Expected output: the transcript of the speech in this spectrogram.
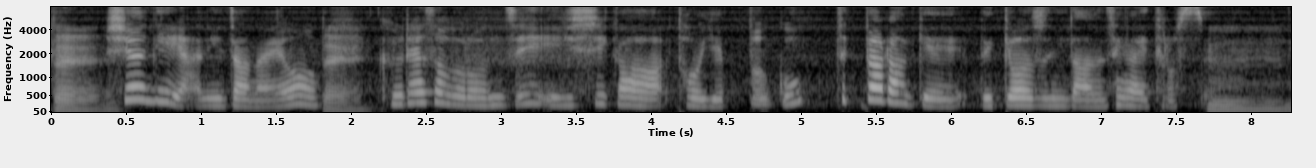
네, 쉬운 일이 아니잖아요. 네, 그래서 그런지 이 시가 더 예쁘고 특별하게 느껴진다는 생각이 들었어요. 음,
